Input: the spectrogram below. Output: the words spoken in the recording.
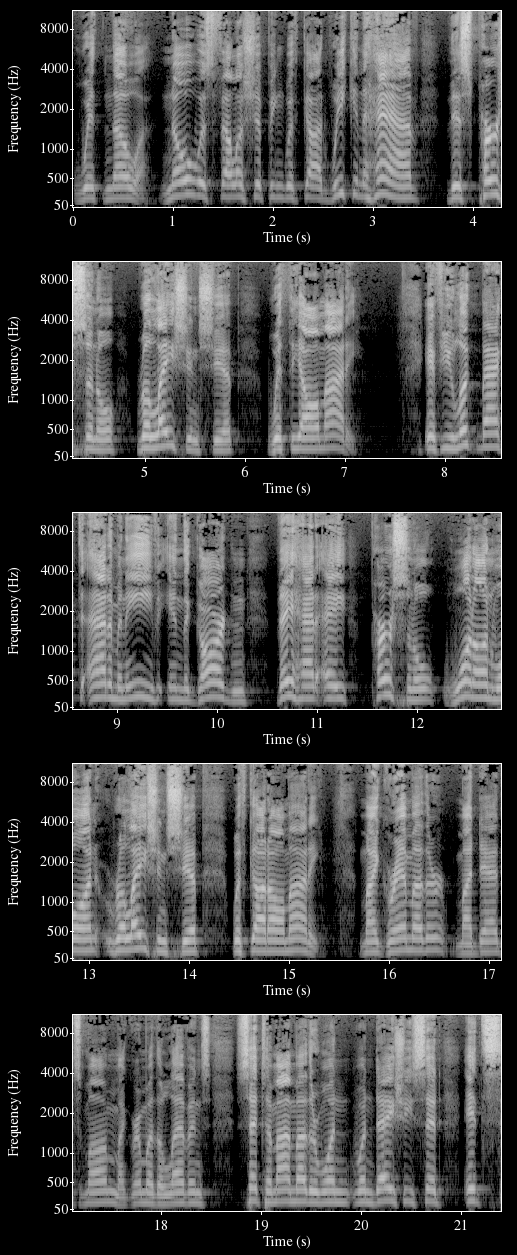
with Noah. Noah was fellowshipping with God. We can have this personal relationship with the Almighty. If you look back to Adam and Eve in the garden, they had a personal one on one relationship with God Almighty. My grandmother, my dad's mom, my grandmother Levins, said to my mother one, one day, she said, It's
